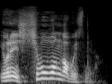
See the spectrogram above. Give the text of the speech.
이번엔 15번 가보겠습니다.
